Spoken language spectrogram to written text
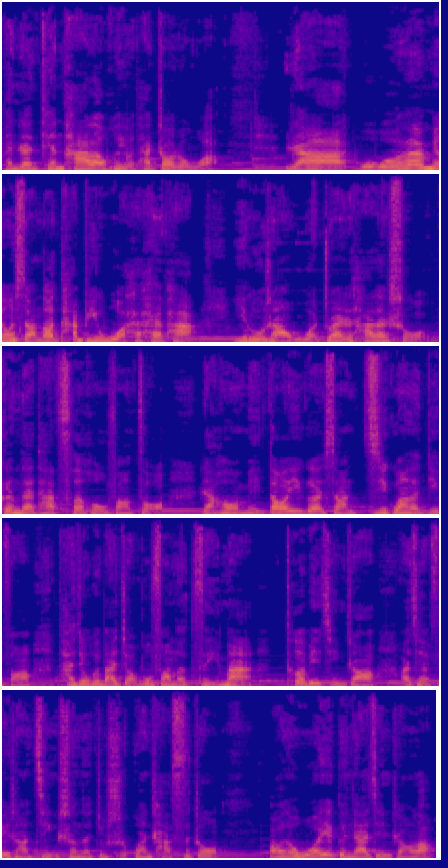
反正天塌了会有他罩着我。然而，我我万万没有想到，他比我还害怕。一路上，我拽着他的手，跟在他侧后方走。然后，每到一个像机关的地方，他就会把脚步放得贼慢，特别紧张，而且非常谨慎的，就是观察四周，搞得我也更加紧张了。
